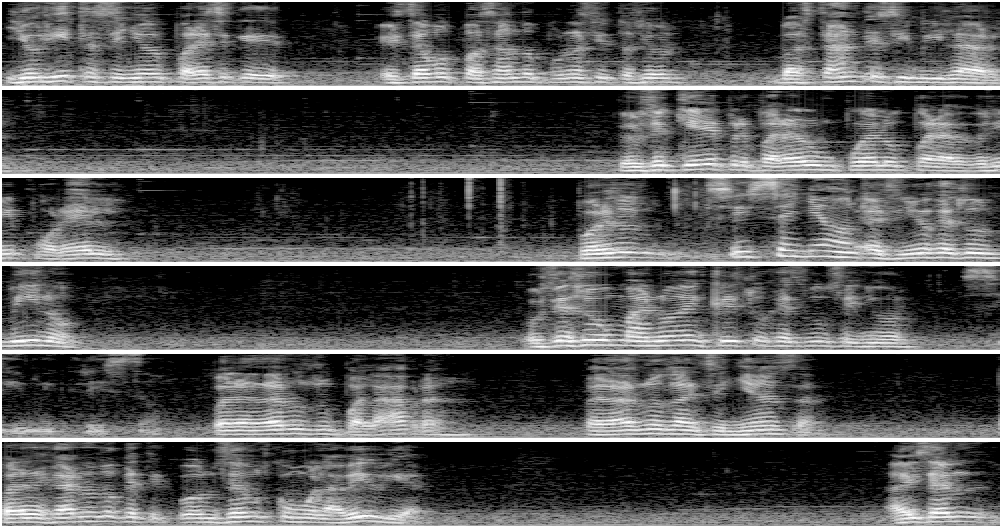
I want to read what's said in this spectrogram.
Y ahorita, Señor, parece que estamos pasando por una situación bastante similar. Pero usted quiere preparar un pueblo para venir por él. Por eso sí, señor. el Señor Jesús vino Usted es un manual en Cristo Jesús, Señor. Sí, mi Cristo. Para darnos su palabra, para darnos la enseñanza, para dejarnos lo que te conocemos como la Biblia. Ahí están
